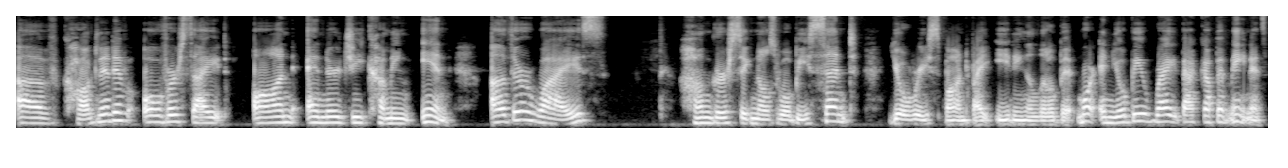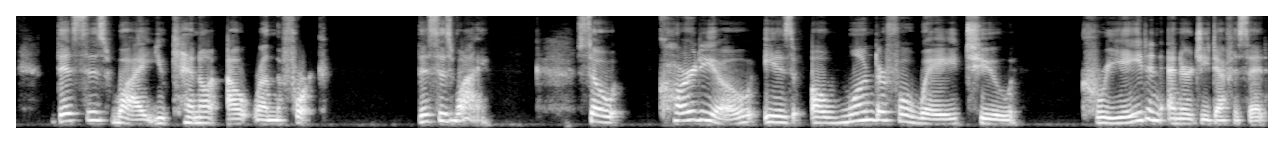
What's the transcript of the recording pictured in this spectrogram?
of cognitive oversight on energy coming in. Otherwise, hunger signals will be sent. You'll respond by eating a little bit more, and you'll be right back up at maintenance. This is why you cannot outrun the fork. This is why. So, cardio is a wonderful way to create an energy deficit,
